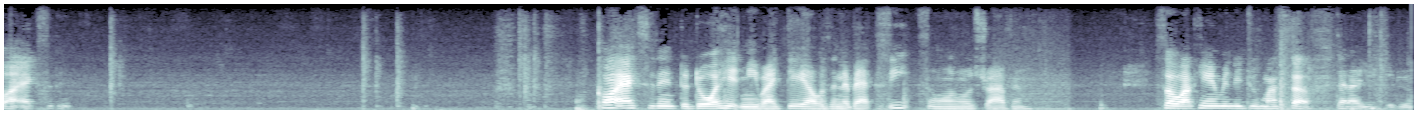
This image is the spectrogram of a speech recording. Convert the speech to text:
car accident. Car accident, the door hit me right there. I was in the back seat. Someone was driving. So I can't really do my stuff that I used to do.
